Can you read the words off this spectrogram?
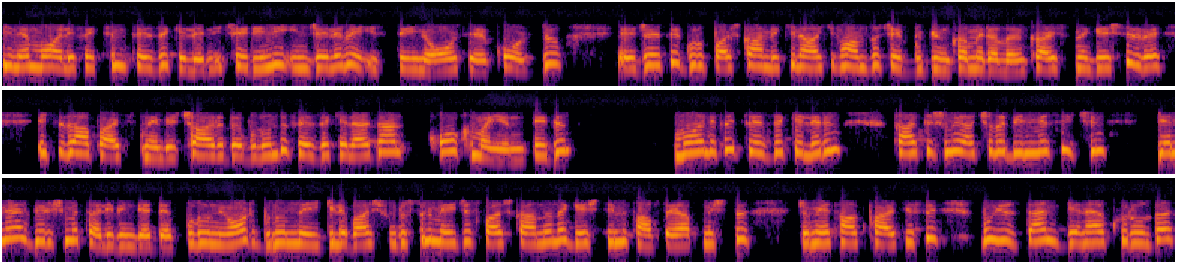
yine muhalefetin fezlekelerin içeriğini inceleme isteğini ortaya koydu. E, CHP Grup Başkan Vekili Akif Hamza bugün kameraların karşısına geçti ve iktidar partisine bir çağrıda bulundu. Fezlekelerden korkmayın dedim. Muhalefet fezlekelerin tartışmaya açılabilmesi için genel görüşme talebinde de bulunuyor. Bununla ilgili başvurusunu meclis başkanlığına geçtiğimiz hafta yapmıştı Cumhuriyet Halk Partisi. Bu yüzden genel kurulda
